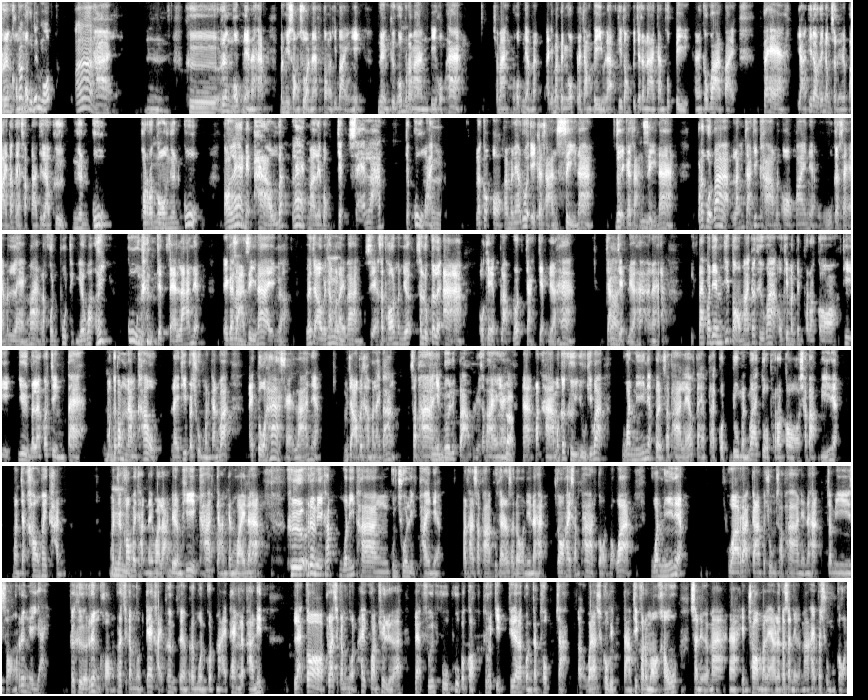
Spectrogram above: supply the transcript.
เรื่องของก็งบคือเรื่องงบอ่าใช่อืมคือเรื่องงบเนี่ยนะฮะมันมีสองส่วนนะต้องอธิบายอย่างนี้หนึ่งคืองบอืมประมาณปีหกห้าใช่ไหมงบเนี่ยมันอันนี้มันเป็นงบประจำปีอยู่แล้ว ที่ต้องพิจารณากันทุกปีอันนั้นก็ว่าไป แต่อย่างที่เราได้นำเสนอไปตั้งแต่สัปดาห์ที่แล้วคือ เงินกู้พรกเงินกู้ ตอนแรกเนี่ยข่าวแวบแรกมาเลยบอกเจ็ดแสนล้านจะกู้ใหม่เออแล้วก็ออกกันไปแล้วด้วยเอกสารสี่หน้า ด้วยเอกสารอืมสี่หน้า ปรากฏว่าหลังจากที่ข่าวมันออกไปเนี่ยโอ้โหกระแสมันแรงมาก แล้วคนพูดถึงเยอะว่าเฮ้ย กู้เงินเจ็ดแสนล้านเนี่ย เอกสารสี่หน้าเองเหรอแล้วจะเอาไปทำอะไรบ้าง เสียงสะท้อนมันเยอะสรุปก็เลยอ่าอ่าโอเค ปรับลดจากเจ็ดเหลือห้าจากใช่เจ็ดเหลือห้านะฮะแต่ประเด็นที่ต่อมาก็คือว่าโอเคมันเป็นพรกที่ยื่นไปแล้วก็จริง แต่มันก็ต้องนำเข้าในที่ประชุมเหมือนกันว่า ไอ้ตัวห้าแสนล้านเนี่ย มันจะเอาไปทำอะไรบ้าง สภาอืมเห็นด้วยหรือเปล่าหรือสภายังไงครับนะปัญหามันก็คืออยู่ที่ว่าวันนี้เนี่ยเปิดสภาแล้วแต่ปรากฏดูเหมือนว่าตัวพรกฉบับนี้เนี่ย มันจะเข้าไม่ทัน มันจะเข้าไม่ทันในวาระเดิมที่คาดการณ์กันไว้นะฮะคือเรื่องนี้ครับวันนี้ทางคุณชวนหลีกภัยเนี่ย ประธานสภาผู้แทนราษฎรเนี่ยนะฮะก็ให้สัมภาษณ์ก่อนบอกว่า วันนี้เนี่ยวาระการประชุมสภาเนี่ยนะฮะจะมีสองเรื่องใหญ่ๆ ก็คือเรื่องของพระราชกำหนดแก้ไขเพิ่มเติมประมวลกฎหมายแพ่งและพาณิชย์ และก็พระราชกำหนดให้ความช่วยเหลือ และฟื้นฟูผู้ประกอบธุรกิจที่ได้รับผลกระทบจากไวรัสโควิด ตามที่คอรมอเขาเสนอมานะเห็นชอบมาแล้ว แล้วก็เสนอมาให้ประชุมก่อน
